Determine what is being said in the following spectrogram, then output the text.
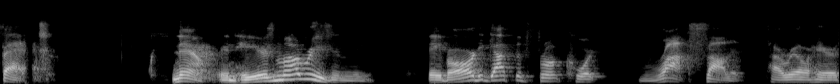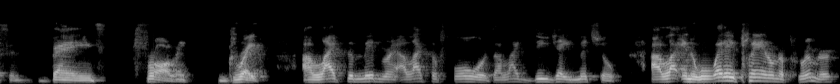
Fact. Now, and here's my reasoning. They've already got the front court rock solid. Tyrell Harrison, Baynes, Frawley. Great. I like the mid range. I like the forwards. I like DJ Mitchell. I like in the way they playing on the perimeter,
